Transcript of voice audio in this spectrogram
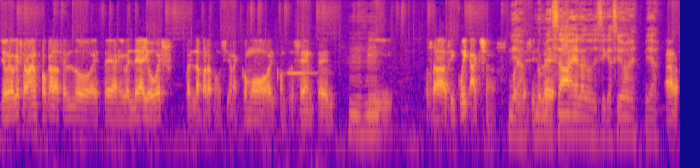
yo creo que se va a enfocar a hacerlo este, a nivel de iOS, ¿verdad? Para funciones como el Control Center y o sea, así quick actions. los mensajes, las notificaciones, ya. Claro.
